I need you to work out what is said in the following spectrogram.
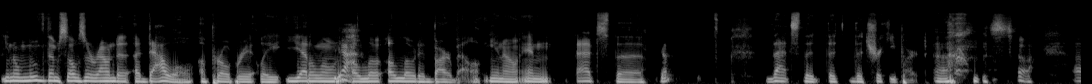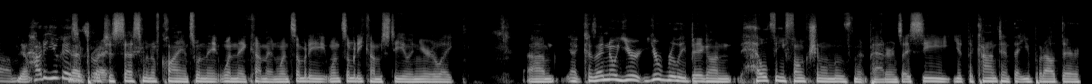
you know move themselves around a, a dowel appropriately yet alone yeah. a, lo- a, loaded barbell you know and that's the yep. that's the, the the tricky part um, so um, yep. how do you guys that's approach right. assessment of clients when they when they come in when somebody when somebody comes to you and you're like because um, I know you're you're really big on healthy functional movement patterns. I see the content that you put out there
